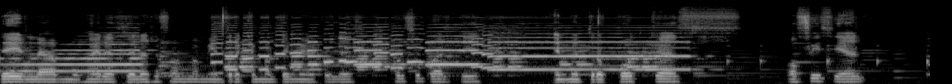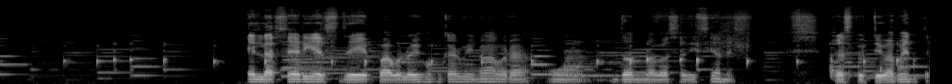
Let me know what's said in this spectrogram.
de las mujeres de la reforma, mientras que martes y miércoles, por su parte, en nuestro podcast oficial en las series de Pablo y Juan Carvino habrá dos nuevas ediciones, respectivamente.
